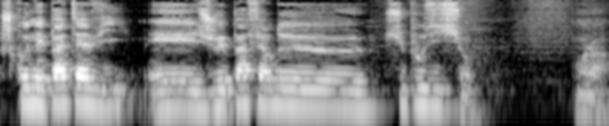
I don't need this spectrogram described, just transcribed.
je connais pas ta vie et je vais pas faire de suppositions. Voilà.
